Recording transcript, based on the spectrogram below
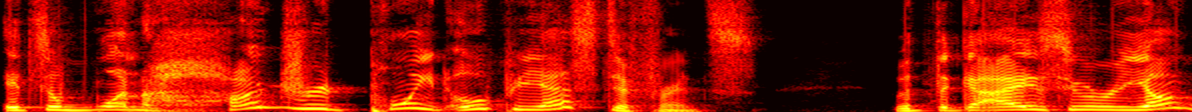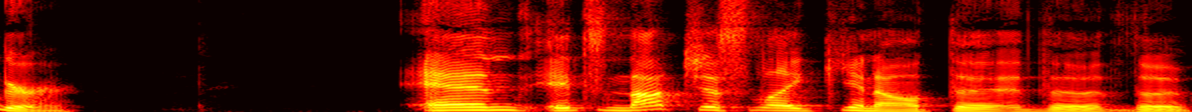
it's a 100 point OPS difference with the guys who are younger. And it's not just like, you know, the the the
